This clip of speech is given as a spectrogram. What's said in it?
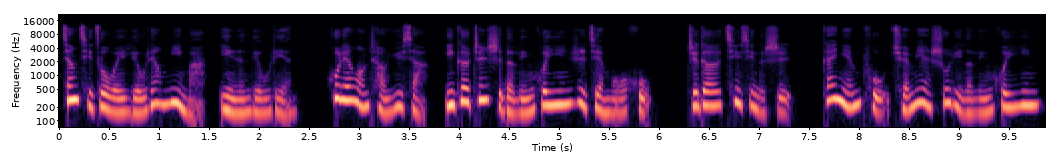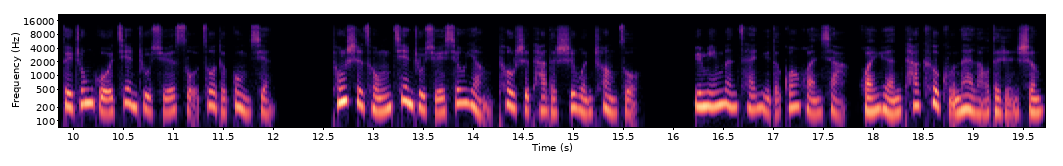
将其作为流量密码引人流连。互联网场域下，一个真实的林徽因日渐模糊。值得庆幸的是，该年谱全面梳理了林徽因对中国建筑学所做的贡献，同时从建筑学修养透视她的诗文创作，于名门才女的光环下还原她刻苦耐劳的人生。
